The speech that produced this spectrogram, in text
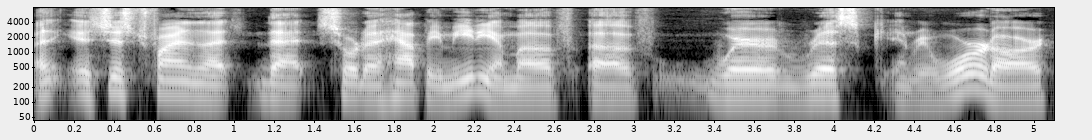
It's just finding that, that sort of happy medium of, of where risk and reward are.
